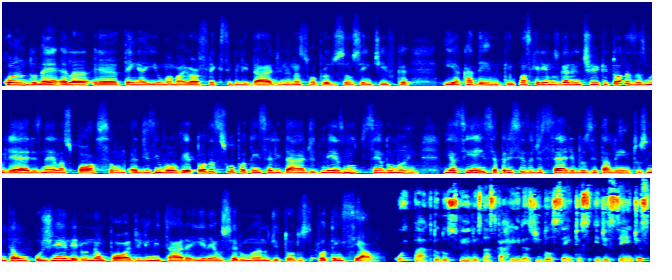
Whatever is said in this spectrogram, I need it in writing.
quando né, ela é, tem aí uma maior flexibilidade né, na sua produção científica e acadêmica. Nós queremos garantir que todas as mulheres, né, elas possam é, desenvolver toda a sua potencialidade, mesmo sendo mãe. E a ciência precisa de cérebros e talentos. Então, o gênero não pode limitar aí, né, o ser humano de todo o potencial. O impacto dos filhos nas carreiras de docentes e discentes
